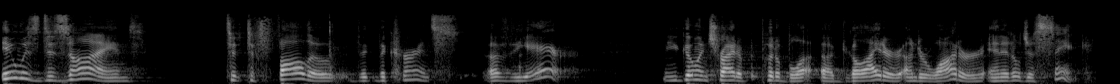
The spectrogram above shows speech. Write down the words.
It was designed to, to follow the, the currents of the air. I mean, you go and try to put a, bl- a glider underwater and it'll just sink.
